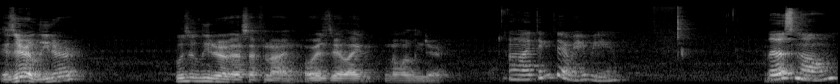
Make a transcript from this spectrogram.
Is there a leader? Who's the leader of SF9? Or is there like no leader? Oh, I think there may be. Let us know.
